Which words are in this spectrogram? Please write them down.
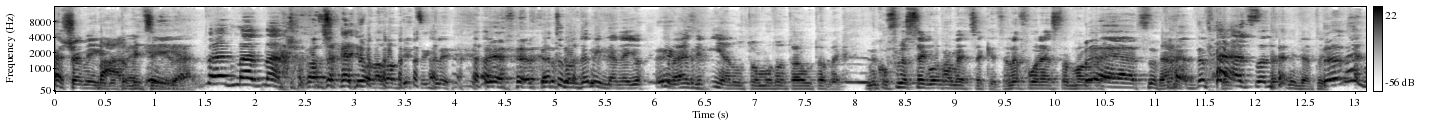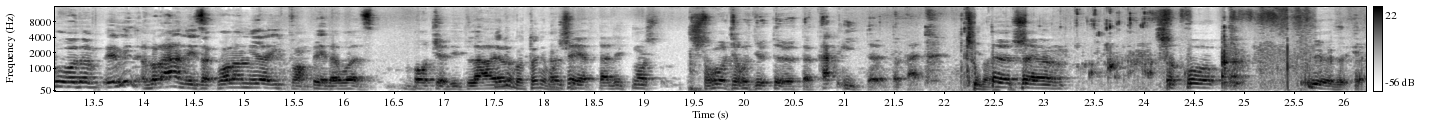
Ez sem még a biciklire. Mert, mert nem csak az, csak egy olyan a bicikli. de tudod, de minden egy jó. ezért ilyen úton módon tanultam meg. Mikor Fürszegorban egyszer kétszer leforráztad magad. Persze, de, de persze, de, de, de megoldom. Én minden, ránézek valamire, itt van például ez Bocsedit Lion. Nyugodtan nyomos. Érted, itt most hogy, hogy töltök? Hát így töltök. Hát. Töltöm, és akkor győzök el.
